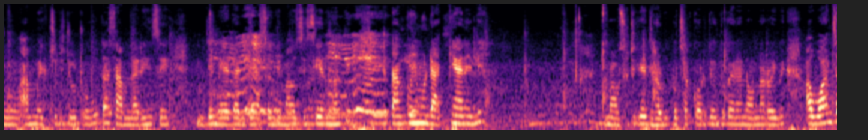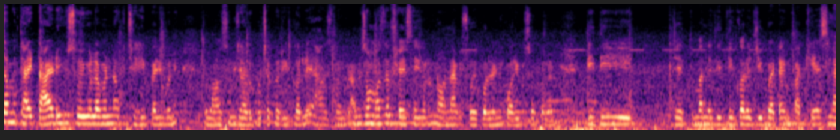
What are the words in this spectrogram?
ମୁଁ ଆମ ଆକ୍ଚୁଆଲି ଯେଉଁଠି ରହୁ ତା ସାମ୍ନାରେ ହିଁ ସେ ଯେ ମେଡ଼୍ ଆଣ୍ଟି ଆସନ୍ତି ମାଉସୀ ସିଏ ରୁହନ୍ତି ତାଙ୍କୁ ହିଁ ମୁଁ ଡାକି ଆଣିଲି माउस टे झाड़ू पोछा कर दिंतु कहीं नना रही है आंस आम टायर्ड होगा मैंने किसी हो पारे तो माउस भी झाड़ू पोछा कर गले हजबैंड आम समस्त फ्रेस हो गल नना भी शोपड़े पर भी दीदी जेहेतु मैंने दीदी जावा टाइम पाखे आसला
